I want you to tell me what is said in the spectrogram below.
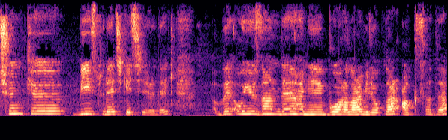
Çünkü bir süreç geçirdik. Ve o yüzden de hani bu aralar vloglar aksadı.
